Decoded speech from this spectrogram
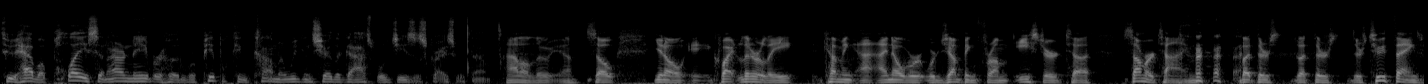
to have a place in our neighborhood where people can come and we can share the gospel of Jesus Christ with them. Hallelujah. So, you know, quite literally, coming I, know we're, we're jumping from Easter to summertime, but there's but there's there's two things.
